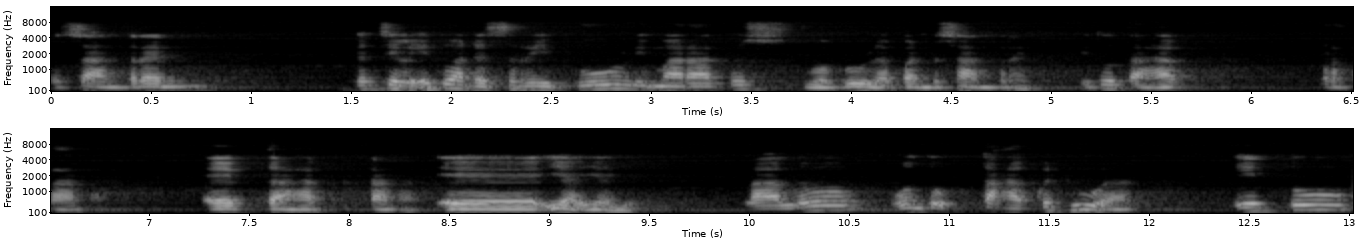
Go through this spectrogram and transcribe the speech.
pesantren kecil itu ada 1528 pesantren. Itu tahap pertama. Eh tahap pertama. Eh iya iya iya. Lalu untuk tahap kedua itu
